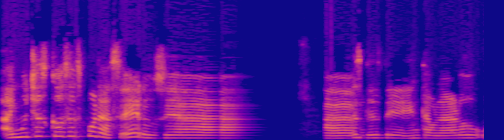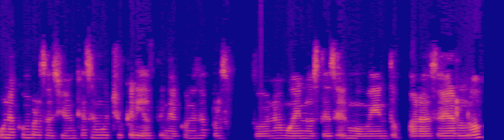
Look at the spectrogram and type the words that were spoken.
hay muchas cosas por hacer, o sea, desde entablar una conversación que hace mucho querías tener con esa persona, bueno, este es el momento para hacerlo.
